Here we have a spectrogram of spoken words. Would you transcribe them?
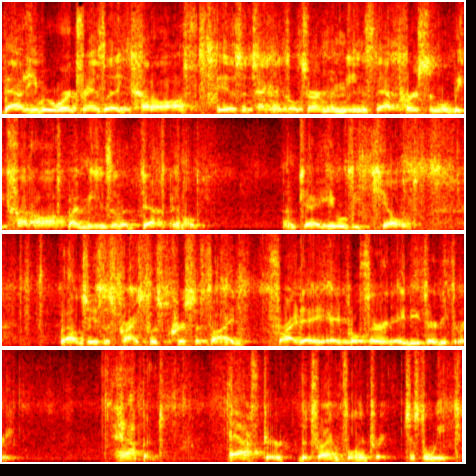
That Hebrew word translated cut off is a technical term. It means that person will be cut off by means of a death penalty. Okay, he will be killed. Well, Jesus Christ was crucified Friday, April 3rd, AD 33. Happened after the triumphal entry, just a week.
